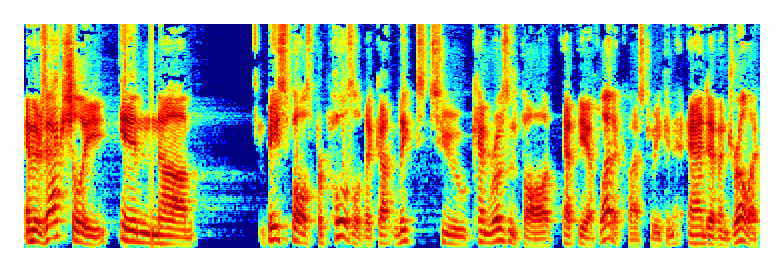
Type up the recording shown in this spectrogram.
And there's actually in um, baseball's proposal that got leaked to Ken Rosenthal at the Athletic last week and, and Evan Drellich,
